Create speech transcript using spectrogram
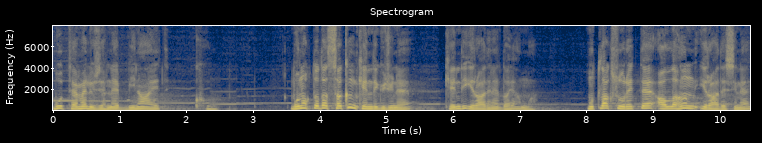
bu temel üzerine bina et, kur. Bu noktada sakın kendi gücüne, kendi iradene dayanma. Mutlak surette Allah'ın iradesine,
